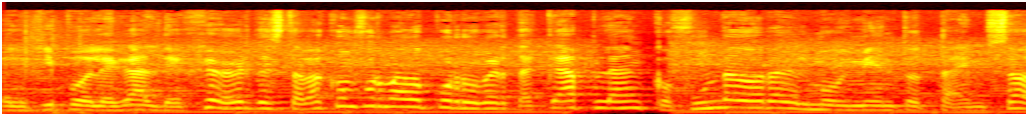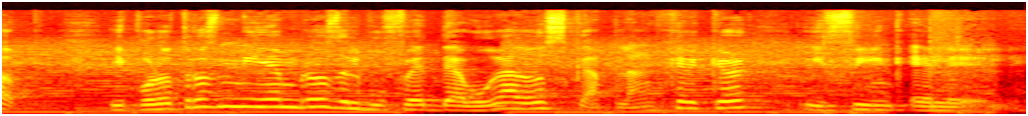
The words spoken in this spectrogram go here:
El equipo legal de Heard estaba conformado por Roberta Kaplan, cofundadora del movimiento Time's Up, y por otros miembros del bufete de abogados Kaplan Hecker y Fink LL.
